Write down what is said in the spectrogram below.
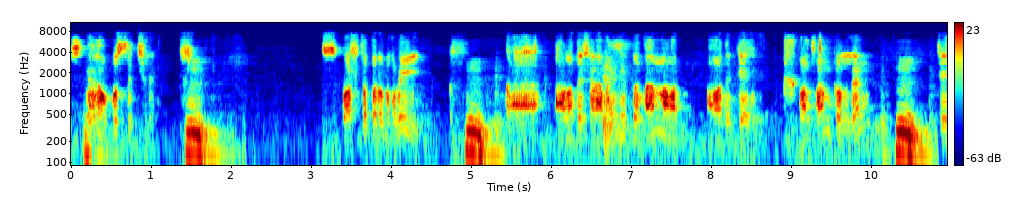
সেখানে উপস্থিত ছিলেন। হুম। স্পষ্টতর ভাবেই আমাদের সেনাবাহিনীর প্রধান আমাদেরকে কনফার্ম করলেন হুম। যে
